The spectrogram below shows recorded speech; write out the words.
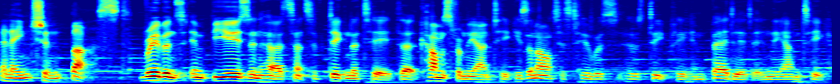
an ancient bust. Rubens imbues in her a sense of dignity that comes from the antique. He's an artist who was, who was deeply embedded in the antique.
